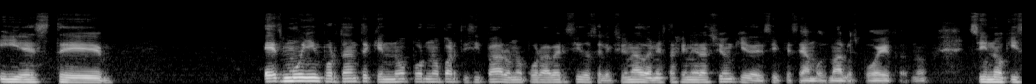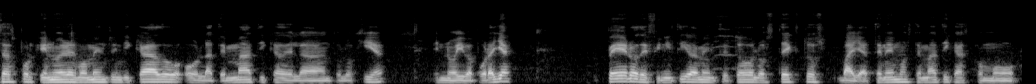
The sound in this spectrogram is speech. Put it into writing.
Y este, es muy importante que no por no participar o no por haber sido seleccionado en esta generación quiere decir que seamos malos poetas, ¿no? Sino quizás porque no era el momento indicado o la temática de la antología eh, no iba por allá pero definitivamente todos los textos, vaya, tenemos temáticas como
